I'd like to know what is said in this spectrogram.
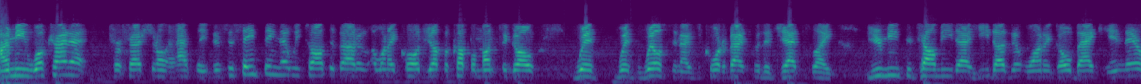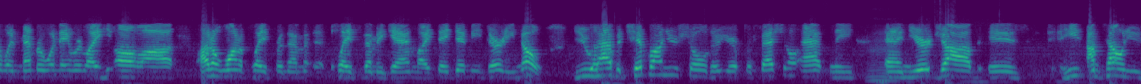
I mean, what kind of professional athlete? It's the same thing that we talked about when I called you up a couple months ago with with Wilson as the quarterback for the Jets. Like, you mean to tell me that he doesn't want to go back in there? When remember when they were like, oh, uh, I don't want to play for them, play for them again. Like they did me dirty. No, you have a chip on your shoulder. You're a professional athlete, and your job is. He, I'm telling you,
